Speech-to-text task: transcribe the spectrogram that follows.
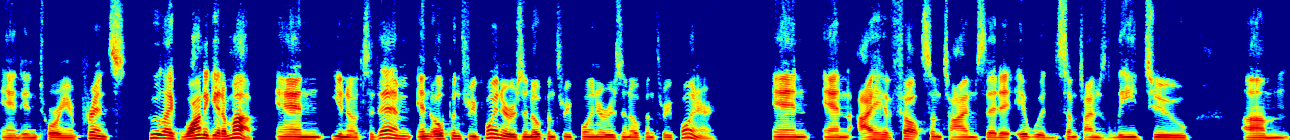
and in Taurean Prince who like want to get them up. And you know, to them, an open three pointer is an open three pointer is an open three pointer. And and I have felt sometimes that it, it would sometimes lead to um,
